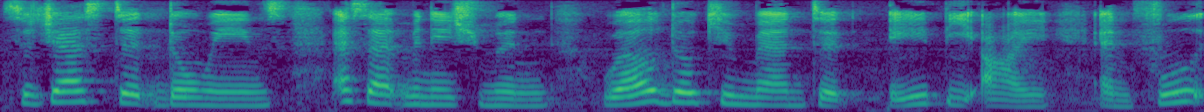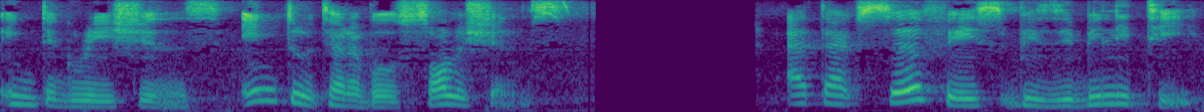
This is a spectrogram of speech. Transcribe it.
suggested domains, asset management, well-documented API, and full integrations into Tenable solutions. Attack surface visibility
